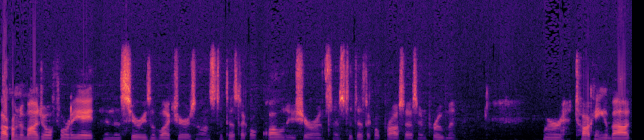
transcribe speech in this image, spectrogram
Welcome to Module 48 in this series of lectures on statistical quality assurance and statistical process improvement. We're talking about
